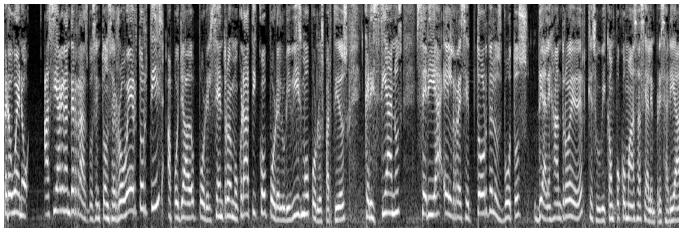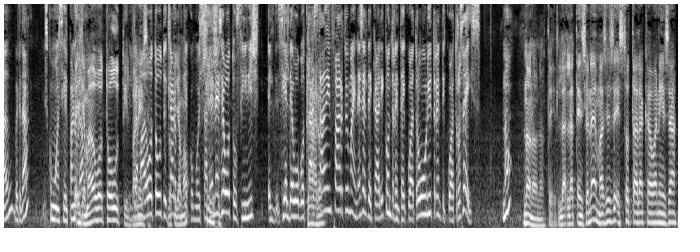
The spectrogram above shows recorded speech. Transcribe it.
Pero bueno, así a grandes rasgos, entonces Roberto Ortiz, apoyado por el Centro Democrático, por el Uribismo, por los partidos cristianos, sería el receptor de los votos de Alejandro Eder, que se ubica un poco más hacia el empresariado, ¿verdad? Es como así el panorama. El llamado voto útil, El Vanessa. llamado voto útil, claro, porque como están Sí, en sí. ese voto finish, el si el de Bogotá Claro. está de infarto, imagínese el de Cali con 34-1 y 34-6, ¿no? No, no, no. te- la, la tensión además es, es total acá, Vanessa.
